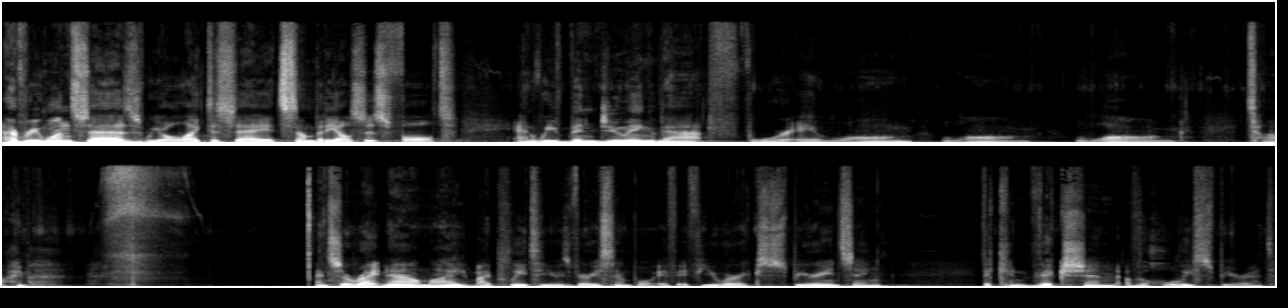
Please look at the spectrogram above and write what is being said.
Everyone says, we all like to say, it's somebody else's fault. And we've been doing that for a long, long, long time. And so, right now, my, my plea to you is very simple. If, if you are experiencing the conviction of the Holy Spirit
